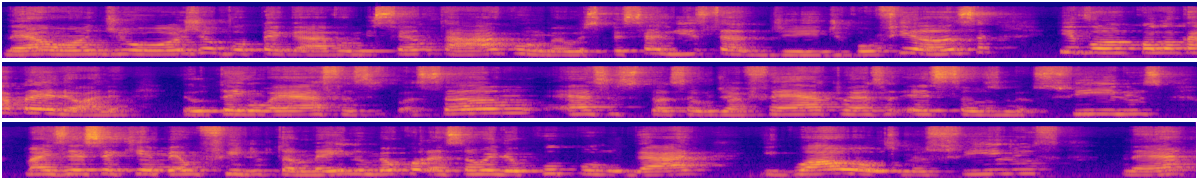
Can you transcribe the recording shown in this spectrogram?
né? Onde hoje eu vou pegar, vou me sentar com o meu especialista de, de confiança e vou colocar para ele: olha, eu tenho essa situação, essa situação de afeto, essa, esses são os meus filhos, mas esse aqui é meu filho também, no meu coração ele ocupa um lugar igual aos meus filhos, né?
